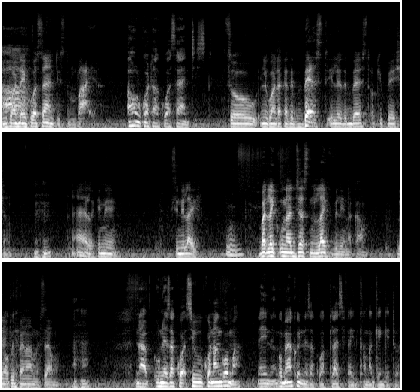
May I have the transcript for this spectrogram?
Nilikuwa nadai kuwa scientist mbaya. au ulikuwa unataka kuwa scientist So nilikuwa nataka the best ile the best occupation. Eh, lakini si ni life. But like una just in life vile inakam. okay. amesema. na unaweza kuwa si uko na ngoma na ina- ngoma yako inaweza kuwa classified kama gengeton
